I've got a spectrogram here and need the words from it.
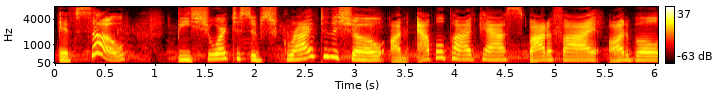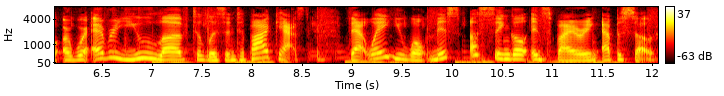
If so, be sure to subscribe to the show on Apple Podcasts, Spotify, Audible, or wherever you love to listen to podcasts. That way, you won't miss a single inspiring episode.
